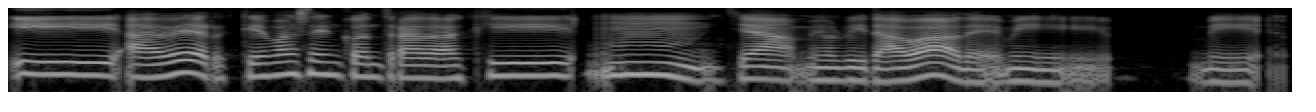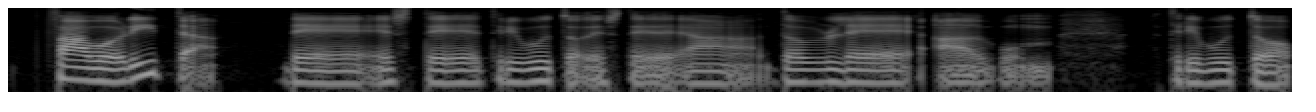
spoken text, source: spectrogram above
Y a ver, ¿qué más he encontrado aquí? Mm, ya me olvidaba de mi, mi favorita de este tributo, de este ah, doble álbum tributo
